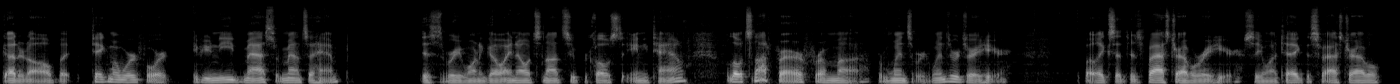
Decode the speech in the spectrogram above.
got it all. But take my word for it. If you need massive amounts of hemp, this is where you want to go. I know it's not super close to any town, although it's not far from uh, from Windsward. Windsward's right here. But like I said, there's fast travel right here. So you want to tag this fast travel,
